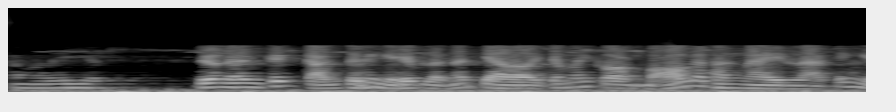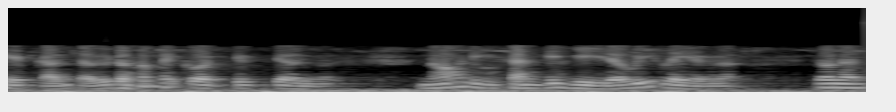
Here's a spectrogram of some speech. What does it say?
Không lý do cho nên cái cận tử nghiệp là nó chờ cho mấy con, bỏ cái thân này là cái nghiệp cận tử đó mấy con chừng chừng. Nó đi sanh cái gì đã biết liền rồi. Cho nên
